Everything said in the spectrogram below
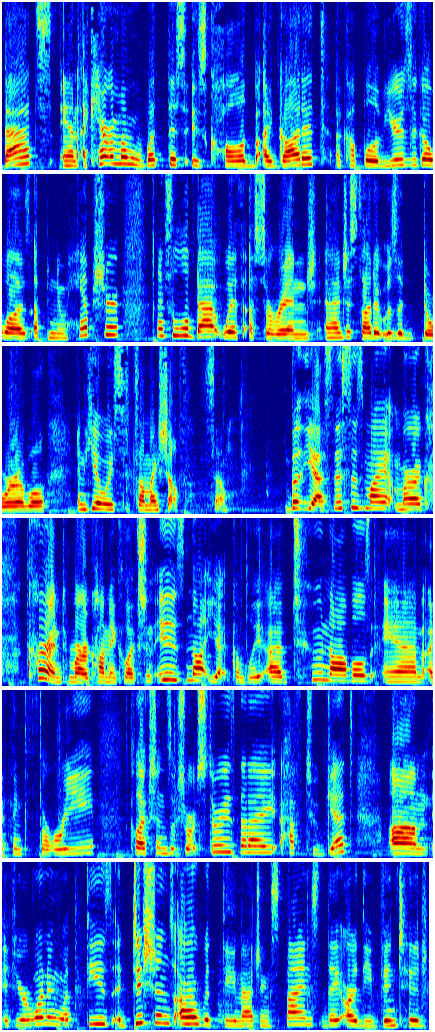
bats, and I can't remember what this is called, but I got it a couple of years ago while I was up in New Hampshire. It's a little bat with a syringe, and I just thought it was adorable, and he always sits on my shelf, so but yes, this is my Murak current Murakami collection. It is not yet complete. I have two novels and I think three collections of short stories that I have to get. Um, if you're wondering what these editions are with the matching spines, they are the vintage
